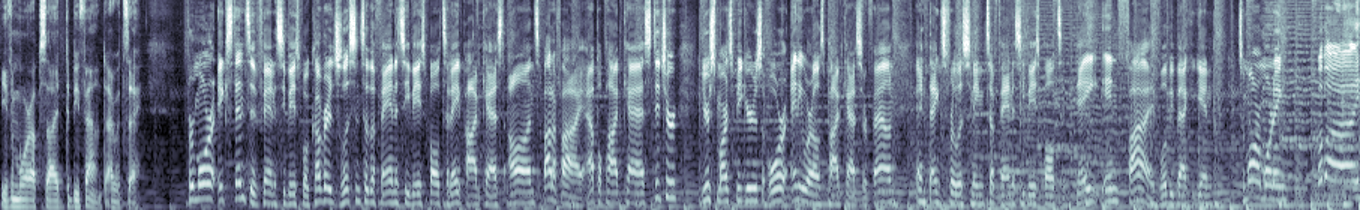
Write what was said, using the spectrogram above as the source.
even more upside to be found, I would say. For more extensive fantasy baseball coverage, listen to the Fantasy Baseball Today podcast on Spotify, Apple Podcasts, Stitcher, your smart speakers, or anywhere else podcasts are found. And thanks for listening to Fantasy Baseball Today in 5. We'll be back again tomorrow morning. Bye bye.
